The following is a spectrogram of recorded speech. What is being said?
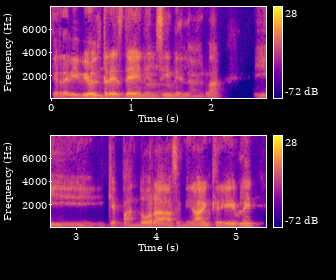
que revivió el 3D mm. en el mm. cine, la verdad, y, que Pandora se miraba increíble.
